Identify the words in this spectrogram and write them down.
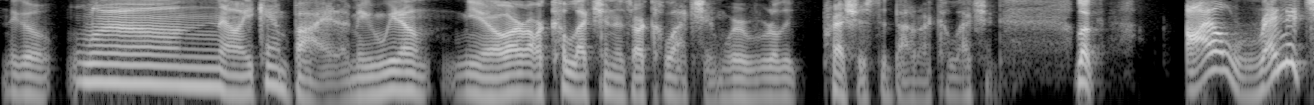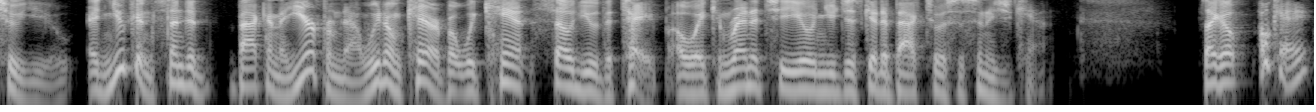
And they go, Well, no, you can't buy it. I mean, we don't, you know, our, our collection is our collection. We're really precious about our collection. Look, I'll rent it to you and you can send it back in a year from now. We don't care, but we can't sell you the tape. Oh, we can rent it to you and you just get it back to us as soon as you can. So I go, okay.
